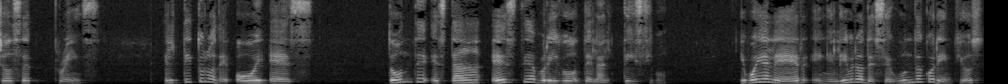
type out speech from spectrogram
Joseph Prince. El título de hoy es ¿Dónde está este abrigo del Altísimo? Y voy a leer en el libro de 2 Corintios,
